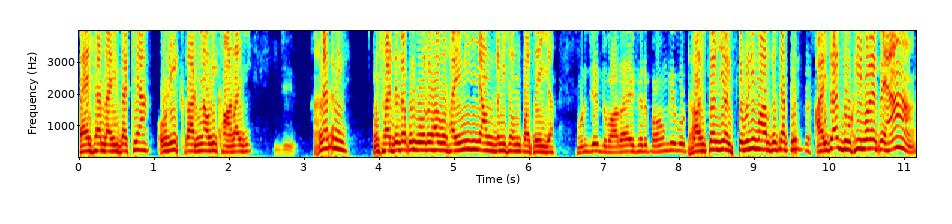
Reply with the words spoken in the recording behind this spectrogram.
ਪੈਸਾ ਲਾਈ ਬੈਠੇ ਆ ਉਹੀ ਕਰਨਾ ਉਹੀ ਖਾਣਾ ਜੀ। ਜੀ। ਹਨਾ ਕਿ ਨਹੀਂ? ਹੁਣ ਸਾਡੇ ਤਾਂ ਕੋਈ ਹੋਰ ਹੈ ਹੀ ਨਹੀਂ ਜੀ ਆਮਦਨੀ ਤੁਹਾਨੂੰ ਪਤਾ ਹੀ ਆ। ਹੁਣ ਜੇ ਦੁਬਾਰਾ ਇਹ ਫਿਰ ਪਾਉਂਗੇ ਵੋਟ? ਅੱਜ ਤਾਂ ਜੀ ਇੱਟ ਵੀ ਨਹੀਂ ਮਾਰਦੇ ਚੱਕ ਅੱਜ ਤਾਂ ਦੁਖੀ ਹੋਏ ਪਏ ਆ।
